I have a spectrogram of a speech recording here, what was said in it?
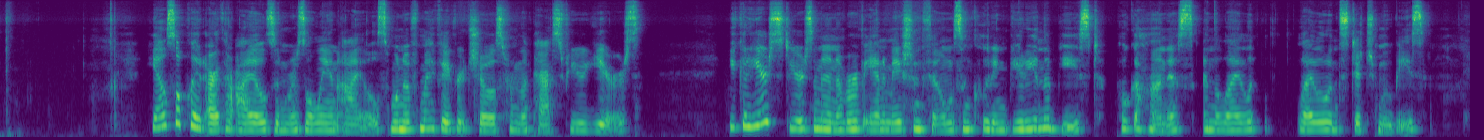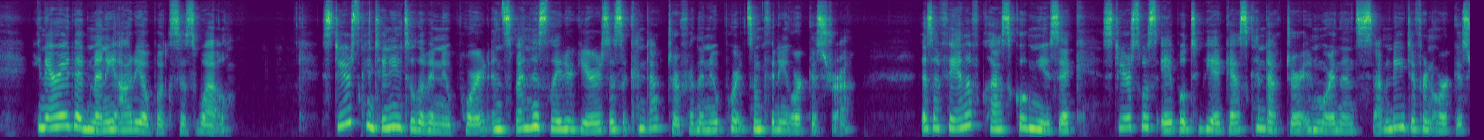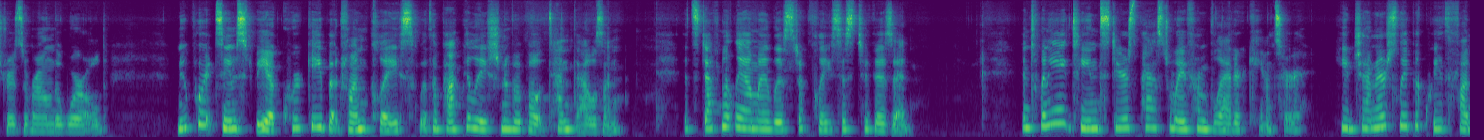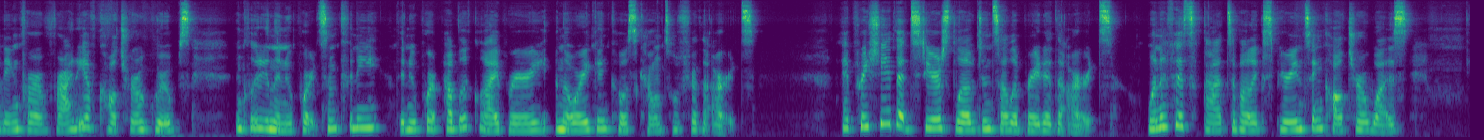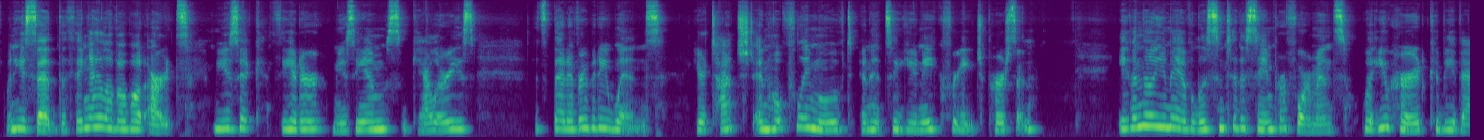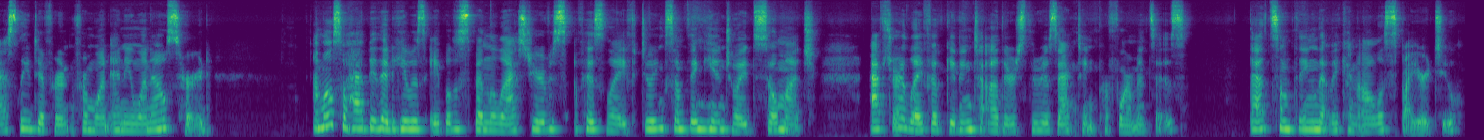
He also played Arthur Isles in Rizzoli & Isles, one of my favorite shows from the past few years. You can hear Stiers in a number of animation films, including Beauty and the Beast, Pocahontas, and the Lilo, Lilo and Stitch movies. He narrated many audiobooks as well. Stiers continued to live in Newport and spent his later years as a conductor for the Newport Symphony Orchestra. As a fan of classical music, Stiers was able to be a guest conductor in more than 70 different orchestras around the world. Newport seems to be a quirky but fun place with a population of about 10,000. It's definitely on my list of places to visit. In 2018, Stiers passed away from bladder cancer. He generously bequeathed funding for a variety of cultural groups, including the Newport Symphony, the Newport Public Library, and the Oregon Coast Council for the Arts. I appreciate that Stiers loved and celebrated the arts. One of his thoughts about experiencing culture was when he said, The thing I love about arts music, theater, museums, galleries. It's that everybody wins. You're touched and hopefully moved, and it's a unique for each person. Even though you may have listened to the same performance, what you heard could be vastly different from what anyone else heard. I'm also happy that he was able to spend the last year of his, of his life doing something he enjoyed so much after a life of giving to others through his acting performances. That's something that we can all aspire to.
